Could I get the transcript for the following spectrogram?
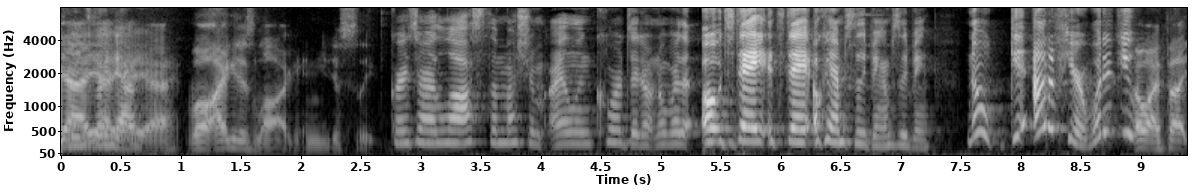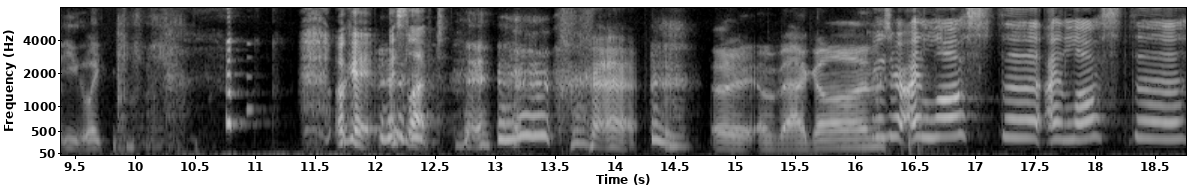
Yeah, yeah, going yeah, down. yeah. Well, I can just log, and you just sleep. Graser, I lost the Mushroom Island cords. I don't know where the. Oh, it's day. It's day. Okay, I'm sleeping. I'm sleeping. No, get out of here. What did you? Oh, I thought you like. Okay, I slept. Alright, I'm back on. Graser, I lost the. I lost the.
